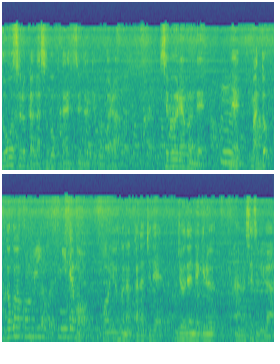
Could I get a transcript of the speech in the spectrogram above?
どうするかがすごく大切になってくるからセブンイレブンで、ねまあ、どどこのコンビニでもこういう風な形で充電できるあの設備が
